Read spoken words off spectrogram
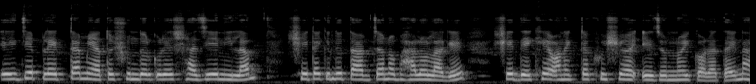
এই যে প্লেটটা আমি এত সুন্দর করে সাজিয়ে নিলাম, সেটা কিন্তু তার যেন ভালো লাগে, সে দেখে অনেকটা খুশি হয় এজন্যই করা, তাই না?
